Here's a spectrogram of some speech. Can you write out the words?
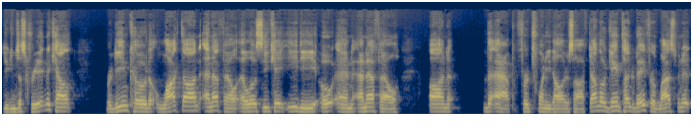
You can just create an account Redeem code locked on NFL, L O C K E D O N N F L on the app for $20 off. Download game time today for last minute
